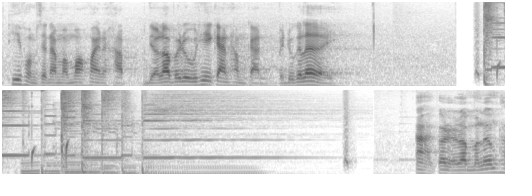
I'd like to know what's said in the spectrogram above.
ๆ ที่ผมจะนำมามอบให้นะครับ เดี๋ยวเราไปดูวิธีการทำกันไปดูกันเลยอะก็เดี๋ยวเรามาเริ่มท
